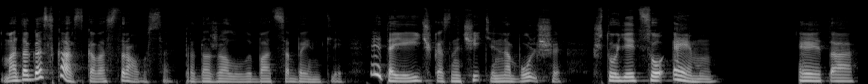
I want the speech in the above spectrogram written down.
мадагаскарского страуса», продолжал улыбаться Бентли. «Это яичко значительно больше, что яйцо Эму». «Это,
